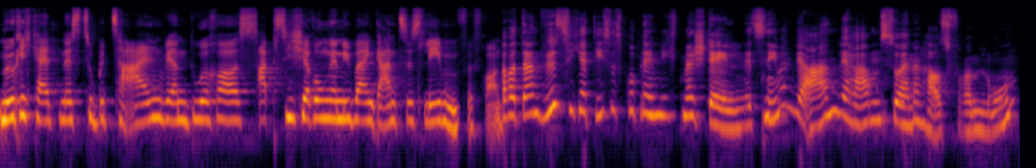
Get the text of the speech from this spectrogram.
Möglichkeiten, es zu bezahlen, wären durchaus Absicherungen über ein ganzes Leben für Frauen. Aber dann wird sich ja dieses Problem nicht mehr stellen. Jetzt nehmen wir an, wir haben so einen Hausfrauenlohn.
